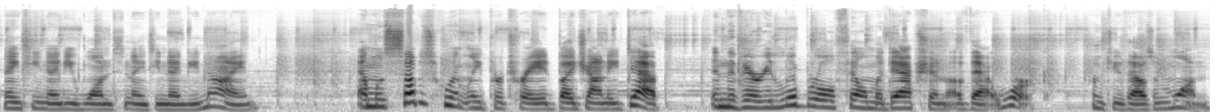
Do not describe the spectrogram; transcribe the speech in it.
1991 to 1999, and was subsequently portrayed by Johnny Depp in the very liberal film adaptation of that work from 2001.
